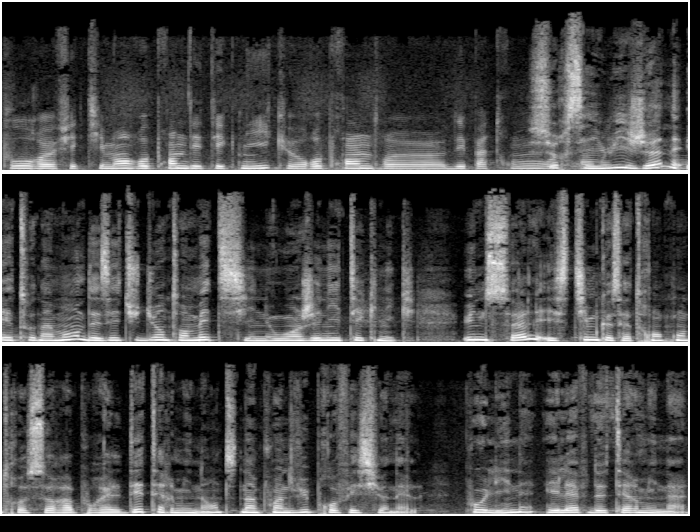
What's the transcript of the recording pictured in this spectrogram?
pour euh, effectivement reprendre des techniques, reprendre des patrons. Sur ces huit jeunes, étonnamment, des étudiantes en médecine ou en génie technique. Une seule estime que cette rencontre sera pour elle déterminante d'un point de vue professionnel. Pauline, élève de terminale.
